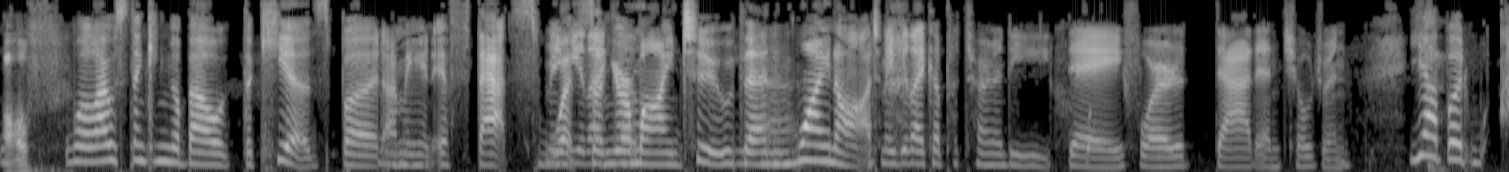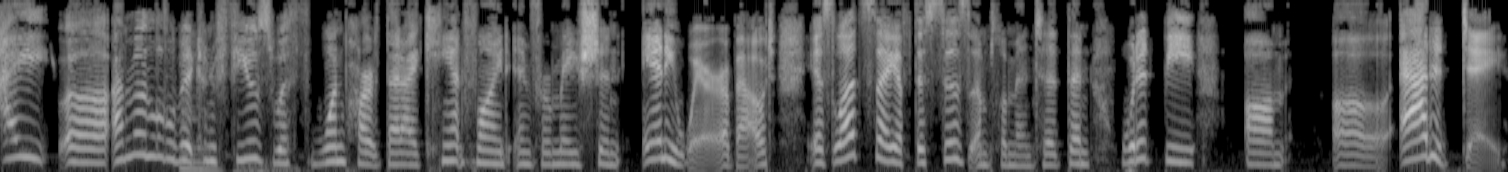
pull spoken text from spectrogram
off. Well, I was thinking about the kids, but I Mhm. mean, if that's Maybe what's like in your a- mind too, then Yeah. why not? Maybe like a paternity day for dad and children. Yeah, but I uh, I'm a little bit Mm. confused with one part that I can't find information anywhere about. Is let's say if this is implemented, then would it be um uh added day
